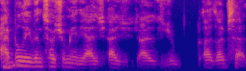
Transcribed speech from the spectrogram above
I mm-hmm. believe in social media as as as, you, as i've said.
